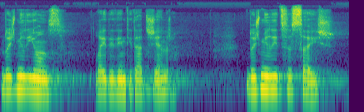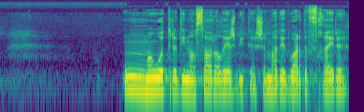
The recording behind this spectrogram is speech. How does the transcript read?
2011, Lei de Identidade de Gênero. 2016, uma outra dinossauro lésbica chamada Eduarda Ferreira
